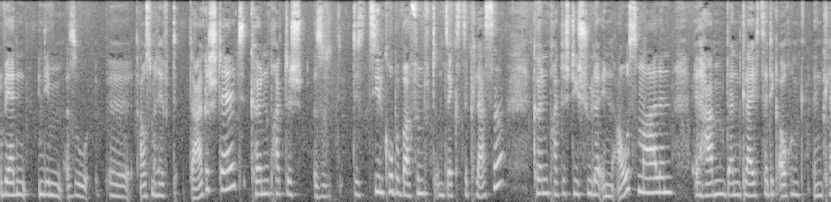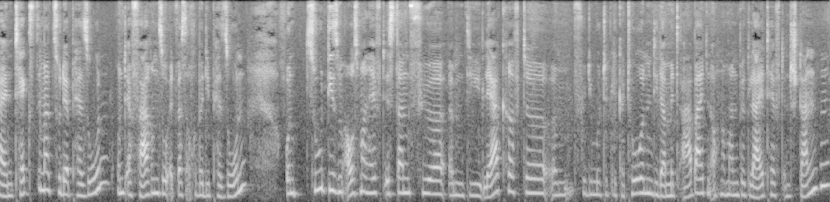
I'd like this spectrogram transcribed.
werden in dem also äh, Ausmalheft dargestellt, können praktisch, also die Zielgruppe war fünfte und sechste Klasse, können praktisch die SchülerInnen ausmalen, äh, haben dann gleichzeitig auch einen, einen kleinen Text immer zu der Person und erfahren so etwas auch über die Person. Und zu diesem Ausmalheft ist dann für ähm, die Lehrkräfte, ähm, für die Multiplikatorinnen, die da mitarbeiten, auch nochmal ein Begleitheft entstanden,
